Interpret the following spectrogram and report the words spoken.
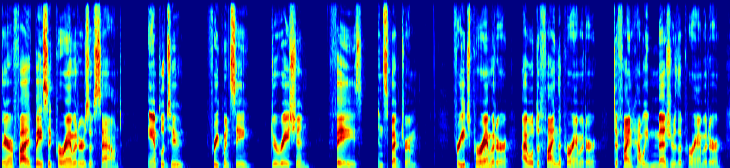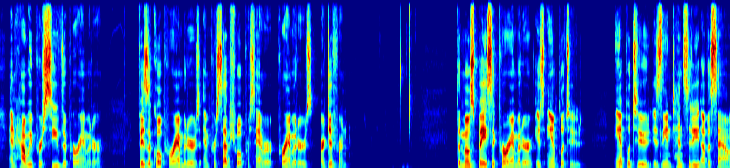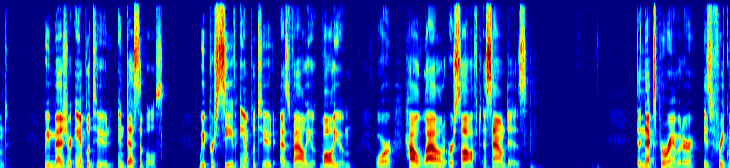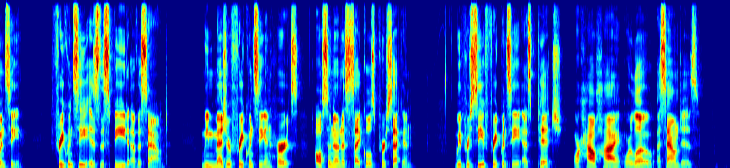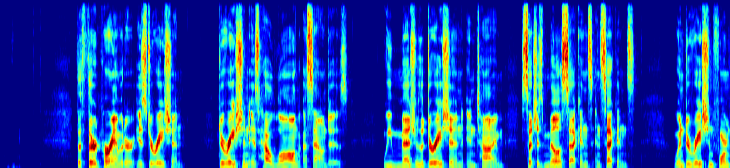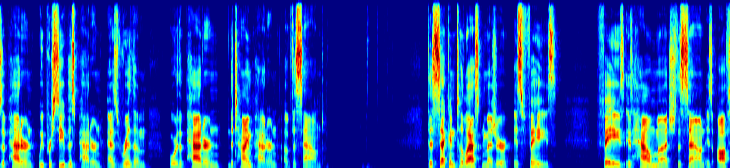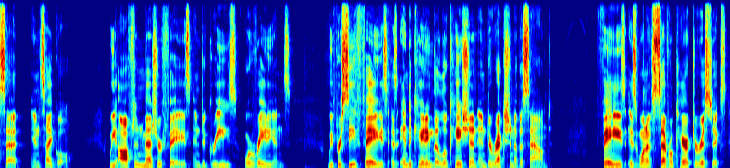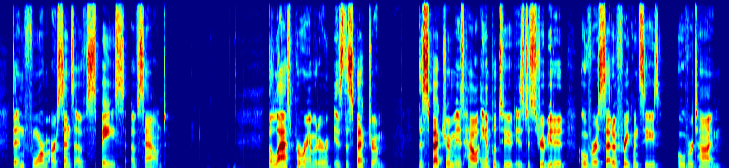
There are five basic parameters of sound amplitude, frequency, duration, phase, and spectrum. For each parameter, I will define the parameter, define how we measure the parameter, and how we perceive the parameter. Physical parameters and perceptual parameters are different. The most basic parameter is amplitude. Amplitude is the intensity of a sound. We measure amplitude in decibels. We perceive amplitude as value, volume, or how loud or soft a sound is. The next parameter is frequency. Frequency is the speed of a sound. We measure frequency in hertz, also known as cycles per second. We perceive frequency as pitch, or how high or low a sound is. The third parameter is duration. Duration is how long a sound is. We measure the duration in time, such as milliseconds and seconds. When duration forms a pattern, we perceive this pattern as rhythm, or the pattern, the time pattern of the sound. The second to last measure is phase. Phase is how much the sound is offset in cycle. We often measure phase in degrees or radians. We perceive phase as indicating the location and direction of a sound. Phase is one of several characteristics that inform our sense of space of sound. The last parameter is the spectrum. The spectrum is how amplitude is distributed over a set of frequencies over time.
